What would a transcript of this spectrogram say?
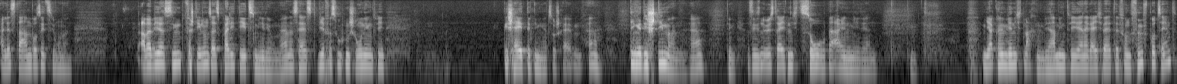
alles da an Positionen. Aber wir sind, verstehen uns als Qualitätsmedium. Ja? Das heißt, wir versuchen schon irgendwie gescheite Dinge zu schreiben. Ja? Dinge, die stimmen. Ja? Das ist in Österreich nicht so bei allen Medien. Mehr können wir nicht machen. Wir haben irgendwie eine Reichweite von 5 Prozent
